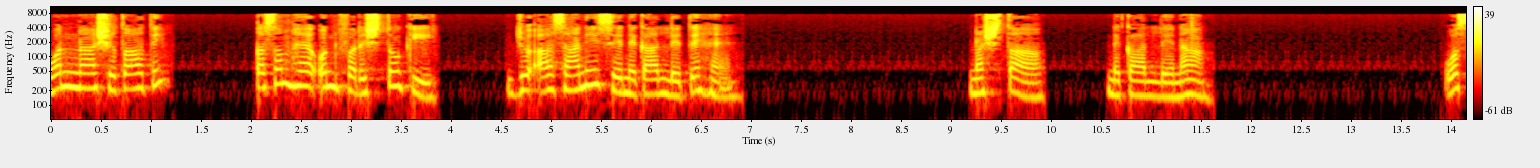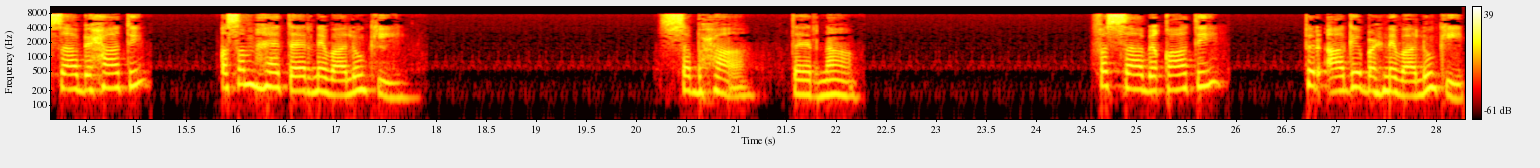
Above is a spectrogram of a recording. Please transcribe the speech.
والناشطات قسم ہے ان فرشتوں کی جو آسانی سے نکال لیتے ہیں۔ نشتا نکال لینا۔ والسابحاتی قسم ہے تیرنے والوں کی۔ سبحا، تیرنا۔ فسابقاتی پھر آگے بڑھنے والوں کی۔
